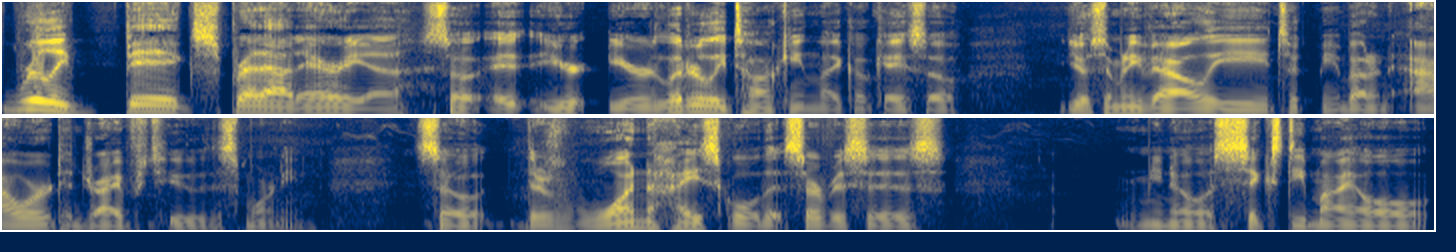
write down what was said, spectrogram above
really big spread out area. So it, you're you're literally talking like okay, so Yosemite Valley took me about an hour to drive to this morning. So there's one high school that services, you know, a 60 mile,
